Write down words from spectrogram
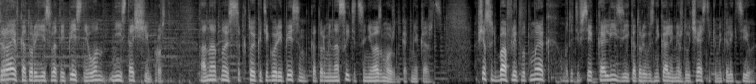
драйв, который есть в этой песне, он неистощим просто. Она относится к той категории песен, которыми насытиться невозможно, как мне кажется. Вообще судьба Fleetwood Mac, вот эти все коллизии, которые возникали между участниками коллектива,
